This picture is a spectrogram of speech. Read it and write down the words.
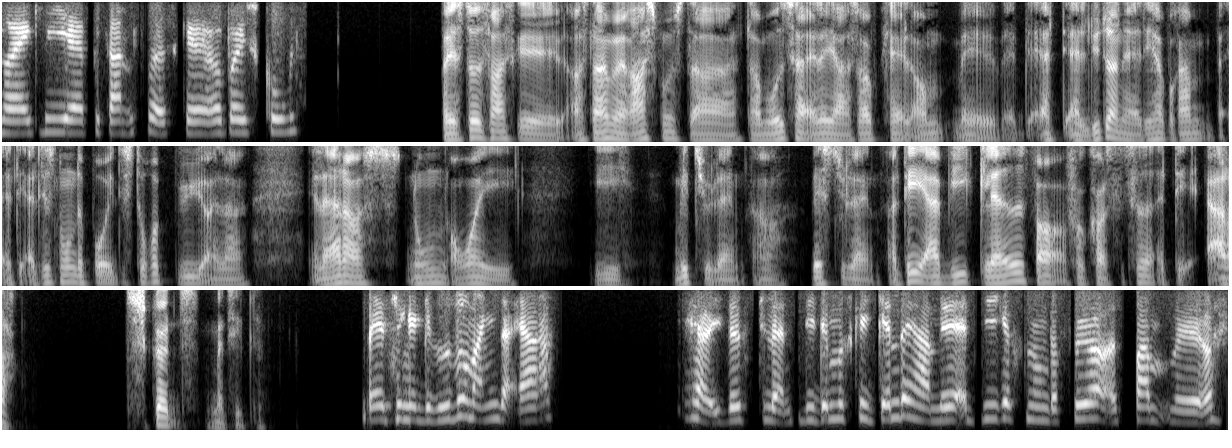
når jeg ikke lige er begrænset, at jeg skal op og i skole. For jeg stod faktisk øh, og snakkede med Rasmus, der, der modtager alle jeres opkald om, øh, er, er lytterne af det her program, er det, er det sådan nogen, der bor i de store byer, eller, eller er der også nogen over i, i Midtjylland og Vestjylland? Og det er vi glade for at få konstateret, at det er der. Skønt, Mathilde. Men jeg tænker, jeg ved, hvor mange der er her i Vestjylland, fordi det er måske igen det her med, at vi ikke er sådan nogen, der fører os frem, øh, os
